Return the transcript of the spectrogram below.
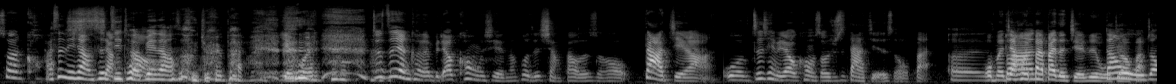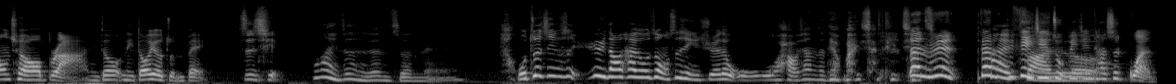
算空，还是你想吃鸡腿便当的时候你就会 拜？也会，就之前可能比较空闲的，或者想到的时候，大节啊，我之前比较有空的时候就是大节的时候拜，呃，我们家会拜拜的节日，我就端午、要拜。中秋、bra，你都你都有准备。之前哇，那你真的很认真呢。我最近就是遇到太多这种事情，觉得我我好像真的要拜一下地基。但因为太但地基主烦毕竟了他是管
